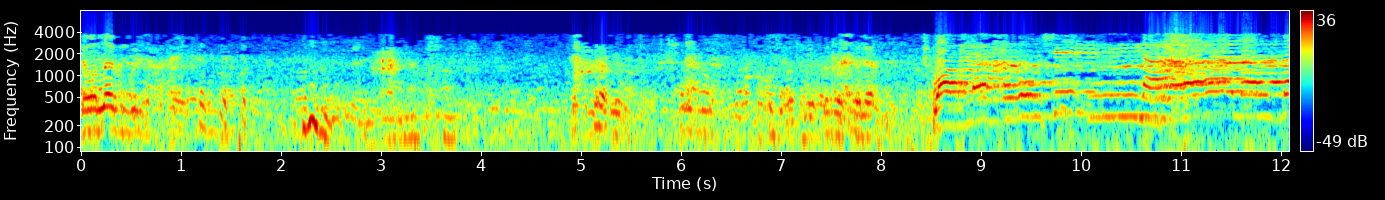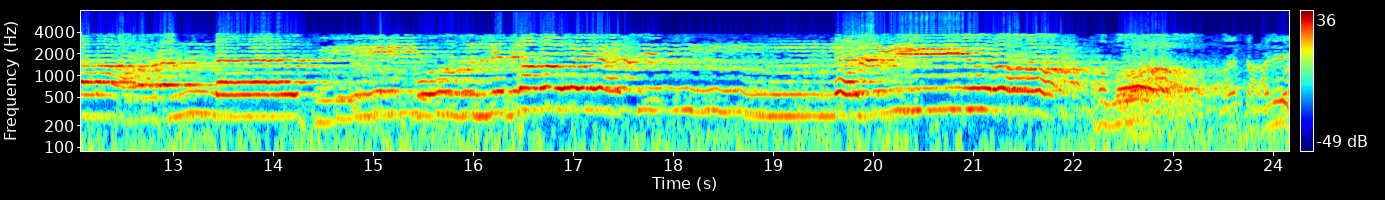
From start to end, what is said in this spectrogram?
لا والله بنقول ولو شئنا لفعلنا في كل قرية نذيرا. الله. يفتح عليك.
